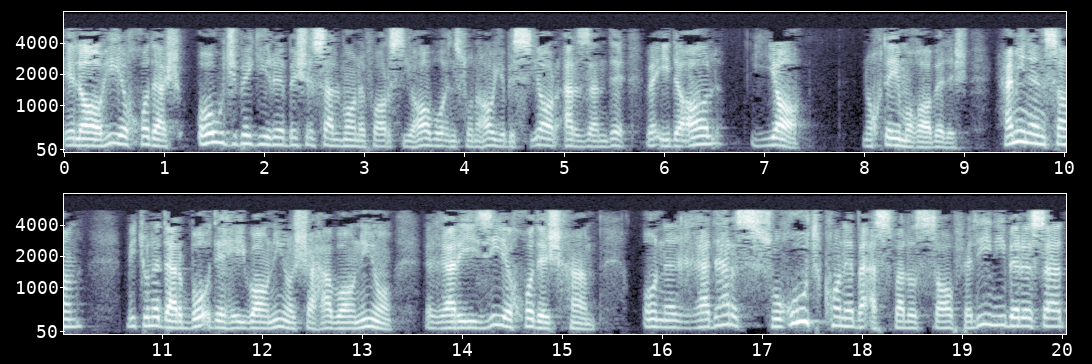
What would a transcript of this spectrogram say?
الهی خودش اوج بگیره بشه سلمان فارسی ها و انسانهای بسیار ارزنده و ایدئال یا نقطه مقابلش. همین انسان می‌تونه در بعد حیوانی و شهوانی و غریزی خودش هم اونقدر سقوط کنه به اسفل و سافلینی برسد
